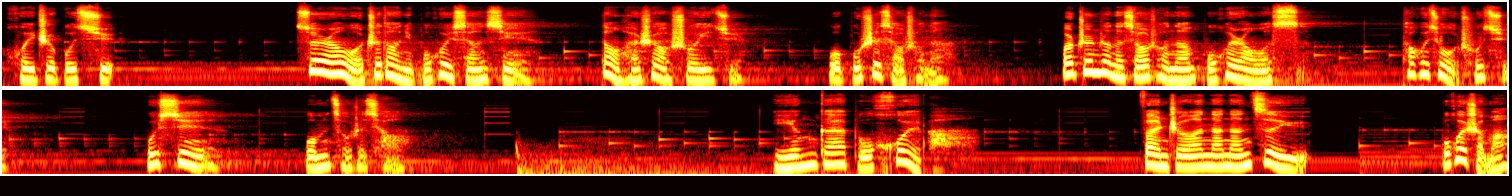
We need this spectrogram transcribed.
挥之不去。虽然我知道你不会相信，但我还是要说一句：我不是小丑男，而真正的小丑男不会让我死，他会救我出去。不信，我们走着瞧。应该不会吧？范哲喃喃自语：“不会什么？”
